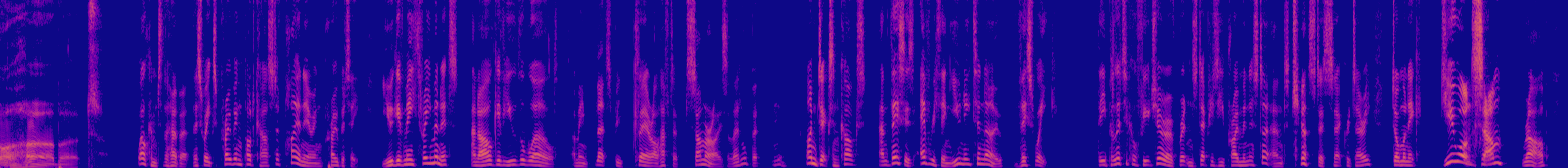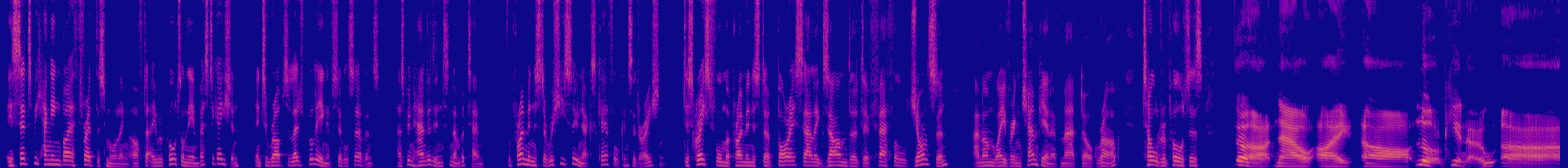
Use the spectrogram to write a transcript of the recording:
The Herbert. Welcome to the Herbert, this week's probing podcast of pioneering probity. You give me three minutes, and I'll give you the world. I mean, let's be clear, I'll have to summarise a little, but yeah. I'm Dixon Cox, and this is everything you need to know this week. The political future of Britain's Deputy Prime Minister and Justice Secretary, Dominic Do you want some? Raab, is said to be hanging by a thread this morning after a report on the investigation into Raab's alleged bullying of civil servants has been handed in to Number 10 for Prime Minister Rishi Sunak's careful consideration. Disgraced former Prime Minister Boris Alexander de Pfeffel Johnson, an unwavering champion of Mad Dog Raab, told reporters, Uh, now, I, uh, look, you know, uh.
